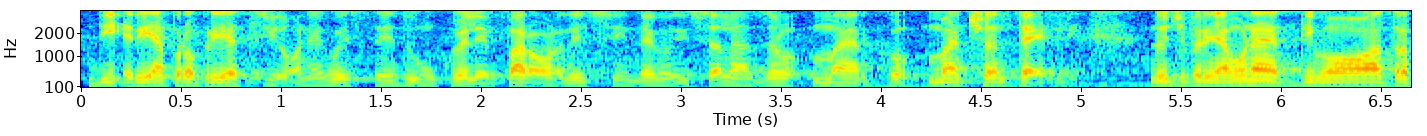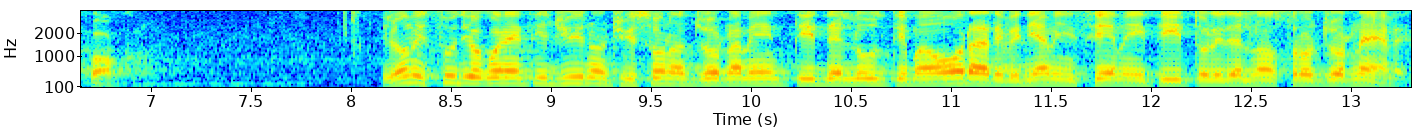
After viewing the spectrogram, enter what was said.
di riappropriazione. Queste dunque le parole del sindaco di San Lazzaro Marco Macciantelli. Noi ci fermiamo un attimo, a tra poco. Di nuovo in studio con ETG non ci sono aggiornamenti dell'ultima ora, rivediamo insieme i titoli del nostro giornale.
